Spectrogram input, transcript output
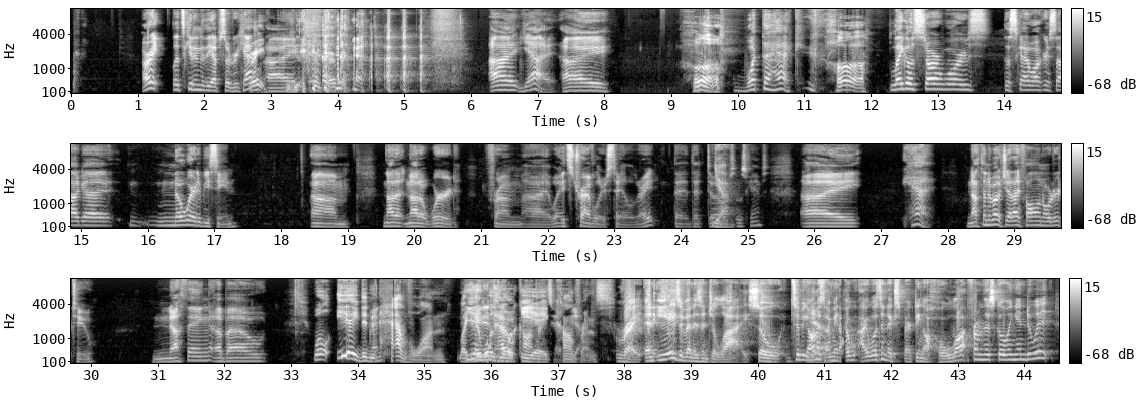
All right, let's get into the episode recap. Great. Perfect. Uh, yeah, I. huh. What the heck? Huh. Lego Star Wars: The Skywalker Saga nowhere to be seen. Um, not a not a word from uh, well, it's Traveller's Tales, right? That that develops Yeah. those games. I yeah, nothing about Jedi Fallen Order two. Nothing about Well, EA didn't And- have one. Like EA there was no conference EA yet, yeah. conference. right. And EA's event is in July. So to be honest, Yeah. I mean, I, I wasn't expecting a whole lot from this going into it.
